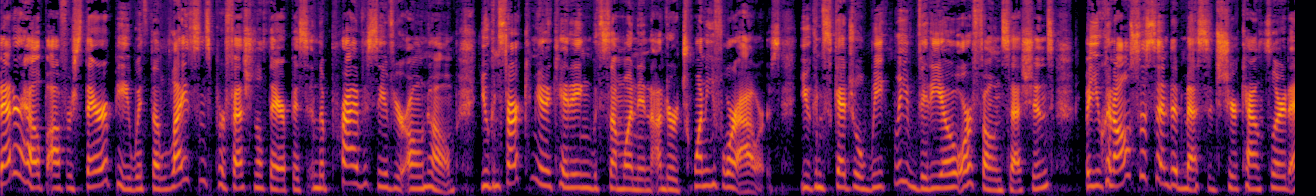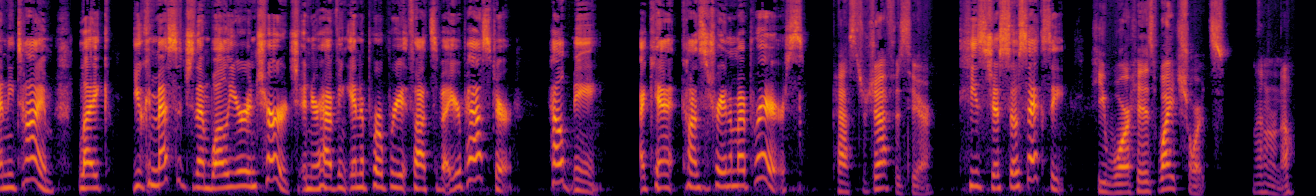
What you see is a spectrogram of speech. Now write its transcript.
BetterHelp offers therapy with the licensed professional therapist in the privacy of your own home. You can start communicating with someone in under 24 hours. You can schedule weekly video or phone sessions, but you can also send a message to your counselor at any time. Like, you can message them while you're in church and you're having inappropriate thoughts about your pastor. Help me. I can't concentrate on my prayers. Pastor Jeff is here. He's just so sexy. He wore his white shorts. I don't know.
